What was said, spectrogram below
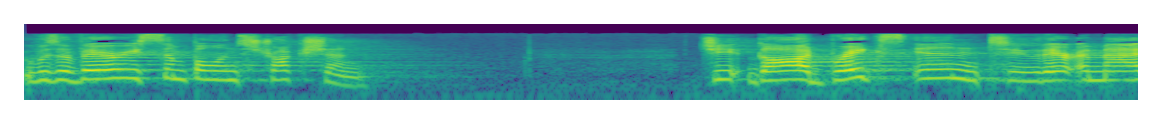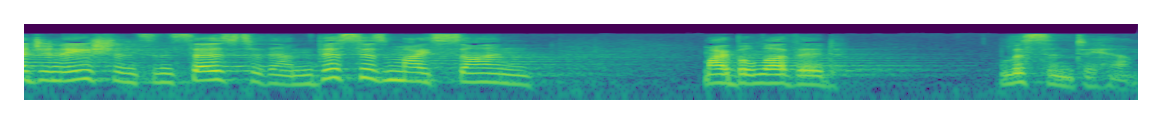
It was a very simple instruction. God breaks into their imaginations and says to them, This is my son, my beloved. Listen to him.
